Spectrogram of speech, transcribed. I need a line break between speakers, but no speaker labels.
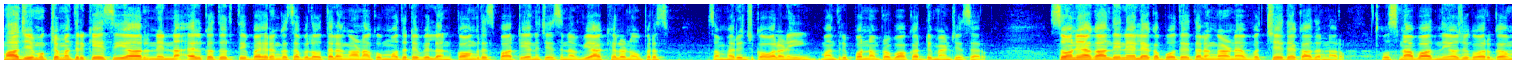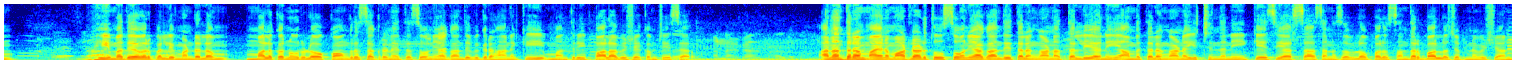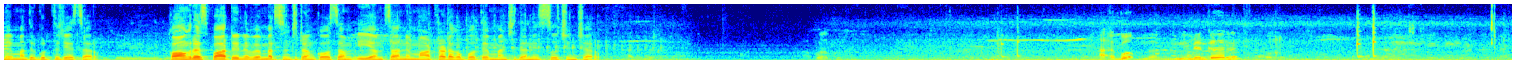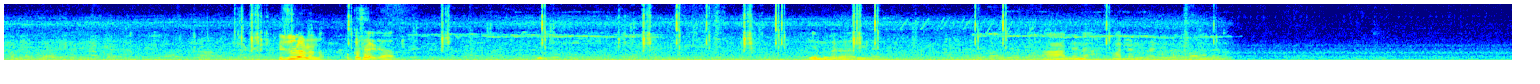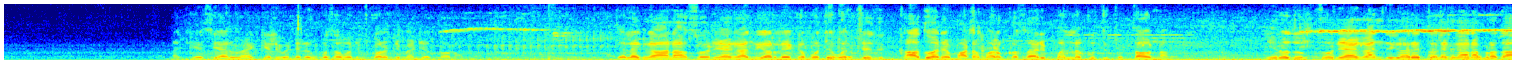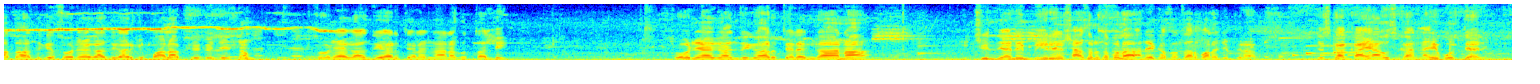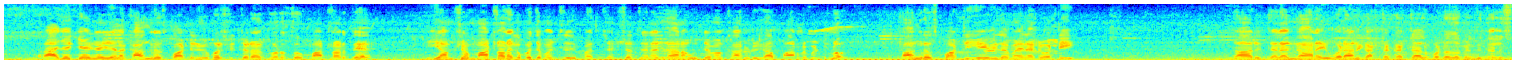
మాజీ ముఖ్యమంత్రి కేసీఆర్ నిన్న ఎల్కతుర్తి బహిరంగ సభలో తెలంగాణకు మొదటి విలన్ కాంగ్రెస్ పార్టీ అని చేసిన వ్యాఖ్యలను ఉపర సంహరించుకోవాలని మంత్రి పొన్నం ప్రభాకర్ డిమాండ్ చేశారు. సోనియా గాంధీనే లేకపోతే తెలంగాణ వచ్చేదే కాదన్నారు. హుస్నాబాద్ నియోజకవర్గం భీమదేవరపల్లి మండలం మలకనూరులో కాంగ్రెస్ అగ్రనేత సోనియా గాంధీ విగ్రహానికి మంత్రి పాలాభిషేకం చేశారు. అనంతరం ఆయన మాట్లాడుతూ సోనియా గాంధీ తెలంగాణ తల్లి అని ఆమె తెలంగాణ ఇచ్చిందని కేసీఆర్ శాసనసభలో పలు సందర్భాల్లో చెప్పిన విషయాన్ని మంత్రి గుర్తు చేశారు. కాంగ్రెస్ పార్టీని విమర్శించడం కోసం ఈ అంశాన్ని మాట్లాడకపోతే మంచిదని సూచించారు.
ఒక్కసారి కేసీఆర్ వ్యాఖ్యలు వెంటనే ఉపసంహరించుకోవాలని డిమాండ్ చేస్తాను. తెలంగాణ సోనియా గాంధీ గారు లేకపోతే వచ్చేది కాదు అనే మాట మరొకసారి బల్ల గుర్తి చెప్తా ఉన్నాం. ఈరోజు సోనియా గాంధీ గారే తెలంగాణ ప్రదాత అందుకే సోనియా గాంధీ గారికి పాలాభిషేకం చేసినాం. సోనియా గాంధీ గారు తెలంగాణకు తల్లి. సోనియా గాంధీ గారు తెలంగాణ ఇచ్చింది అని మీరే శాసనసభలో అనేక సందర్భాలు చెప్పినారు. జిస్కా కాయా ఉస్కా నహి బోల్తే అని. రాజకీయంగా ఇలా కాంగ్రెస్ పార్టీని విమర్శించడానికి కోసం మాట్లాడితే ఈ అంశం మాట్లాడకపోతే మంచిది. ప్రత్యక్ష తెలంగాణ ఉద్యమకారుడిగా పార్లమెంటులో కాంగ్రెస్ పార్టీ ఏ విధమైనటువంటి దాని తెలంగాణ ఇవ్వడానికి అష్టకష్టాలు పడ్డదో మీకు తెలుసు.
